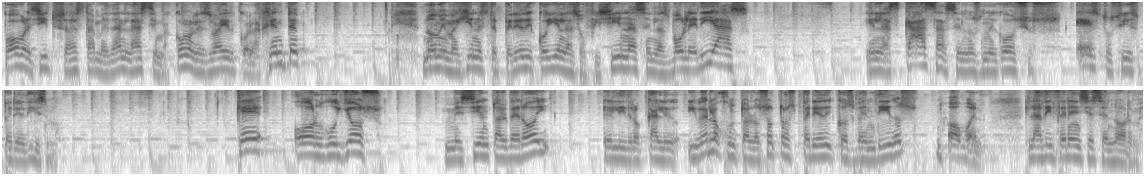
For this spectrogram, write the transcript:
pobrecitos, hasta me dan lástima. ¿Cómo les va a ir con la gente? No me imagino este periódico hoy en las oficinas, en las bolerías, en las casas, en los negocios. Esto sí es periodismo. Qué orgulloso me siento al ver hoy el hidrocálido y verlo junto a los otros periódicos vendidos. No, bueno, la diferencia es enorme.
